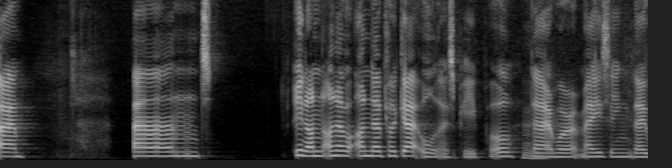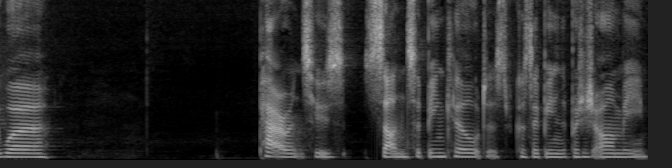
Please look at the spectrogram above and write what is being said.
Um, and, you know, I never, I never forget all those people. They were amazing. They were parents whose sons had been killed as, because they'd been in the British Army.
